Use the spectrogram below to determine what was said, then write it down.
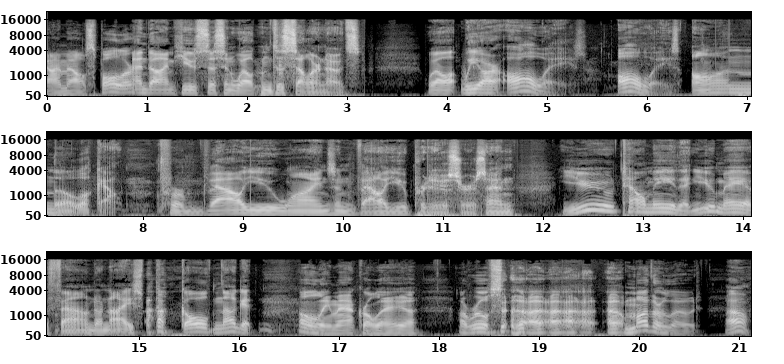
I'm Al Spoler. And I'm Hugh Sisson. Welcome to Cellar Notes. Well, we are always, always on the lookout for value wines and value producers. And you tell me that you may have found a nice gold nugget. Holy mackerel, a, uh, a real a, a, a, a mother lode. Oh,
